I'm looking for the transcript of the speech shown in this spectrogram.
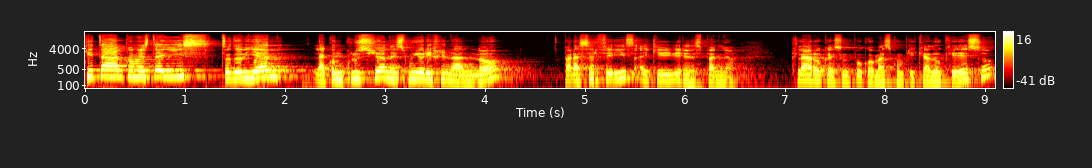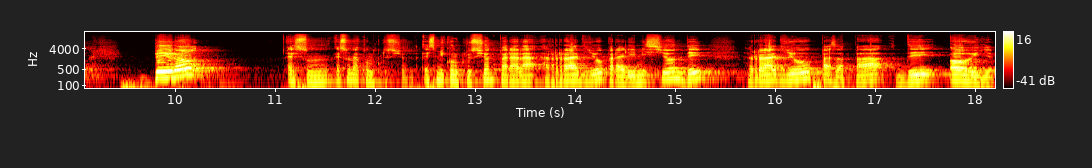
¿Qué tal? ¿Cómo estáis? ¿Todo bien? La conclusión es muy original, ¿no? Para ser feliz hay que vivir en España. Claro que es un poco más complicado que eso, pero Es, un- es una conclusión. Es mi conclusión para la radio, para la emisión de Radio Pas à Pas de hoy.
